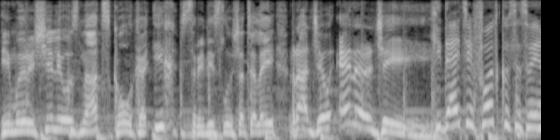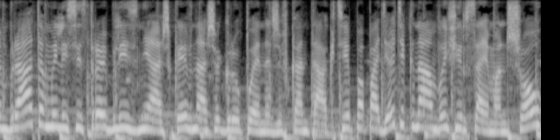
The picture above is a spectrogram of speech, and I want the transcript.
И мы решили узнать, сколько их среди слушателей Радио Energy. Кидайте фотку со своим братом или сестрой-близняшкой в нашу группу Energy ВКонтакте, попадете к нам в эфир Саймон Шоу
